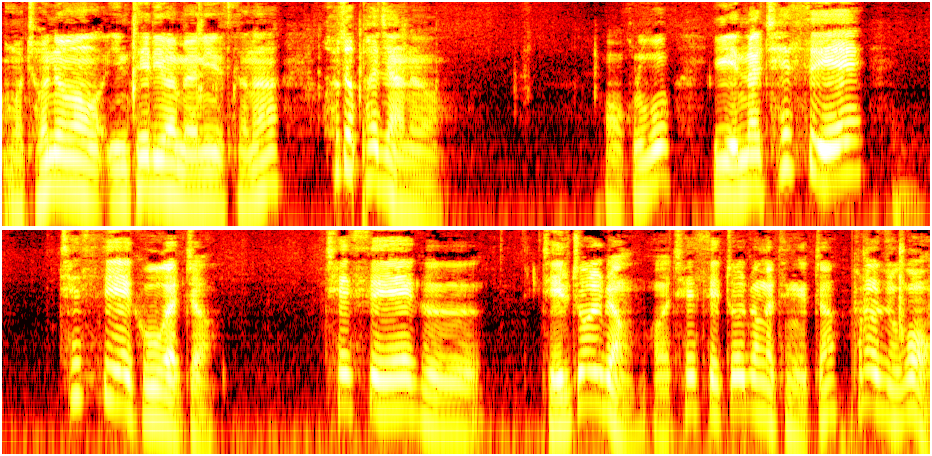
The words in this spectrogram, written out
어, 전혀 인테리어 면이 있으나 허접하지 않아요. 어, 그리고 이게 옛날 체스의 체스의 그거 같죠? 체스의 그 제일 쫄병, 어, 체스의 쫄병 같은 게 있죠? 풀어주고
